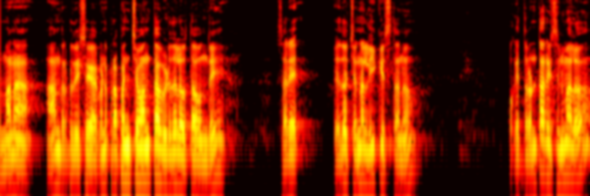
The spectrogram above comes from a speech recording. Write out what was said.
మన ఆంధ్రప్రదేశ్ కాకుండా ప్రపంచం అంతా విడుదలవుతూ ఉంది. సరే ఏదో చిన్న లీక్ ఇస్తాను. ఒక ఇద్దరు ఉంటారు ఈ సినిమాలో.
